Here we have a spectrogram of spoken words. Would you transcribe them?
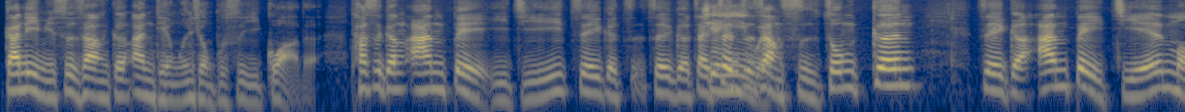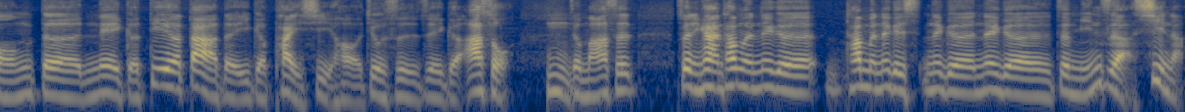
甘利明事实上跟岸田文雄不是一挂的，他是跟安倍以及这个这个在政治上始终跟这个安倍结盟的那个第二大的一个派系哈，就是这个阿索，嗯，叫麻生。所以你看他们那个他们那个那个那个这名字啊姓啊，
